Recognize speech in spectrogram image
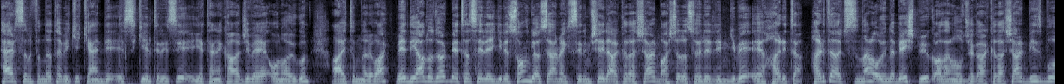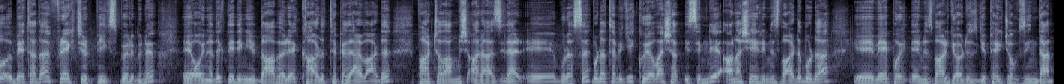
Her sınıfında tabii ki kendi e, skill tree'si, yetenek ağacı ve ona uygun itemları var. Ve Diablo 4 betası ile ilgili son göstermek istediğim şey de arkadaşlar başta da söylediğim gibi e, harita. Harita açısından oyunda 5 büyük alan olacak arkadaşlar. Biz bu betada Fractured Peaks bölümünü e, oynadık. Dediğim gibi daha böyle karlı tepeler vardı. Parçalanmış araziler e, burası. Burada tabii ki Kuyavashat isimli ana şehrimiz vardı. Burada e, checkpointlerimiz var. Gördüğünüz gibi pek çok zindan,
